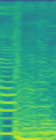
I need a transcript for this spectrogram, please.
We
